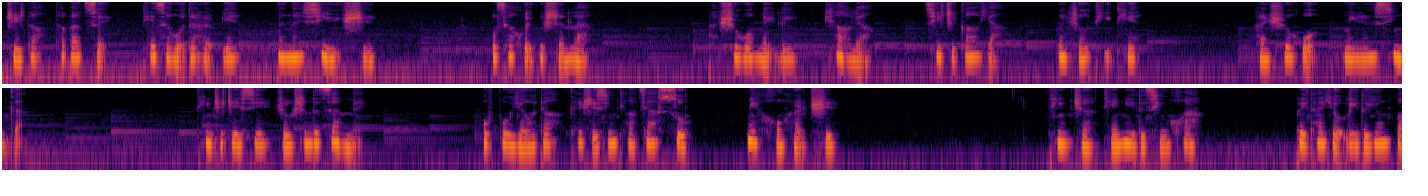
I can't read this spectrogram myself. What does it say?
直到他把嘴贴在我的耳边喃喃细语时，我才回过神来。他说我美丽漂亮。气质高雅，温柔体贴，还说我迷人性感。听着这些柔声的赞美，我不由得开始心跳加速，面红耳赤。听着甜蜜的情话，被他有力的拥抱，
